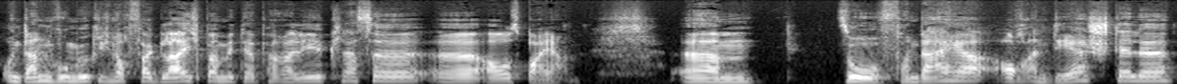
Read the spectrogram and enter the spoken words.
und dann womöglich noch vergleichbar mit der Parallelklasse äh, aus Bayern? Ähm, so, von daher auch an der Stelle,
